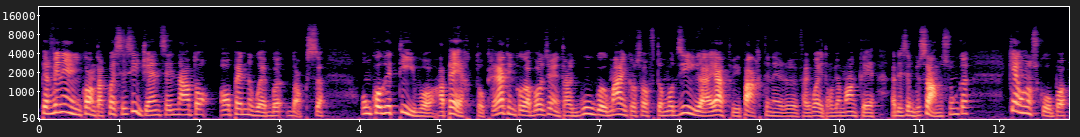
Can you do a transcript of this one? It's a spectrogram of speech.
Per venire incontro a queste esigenze è nato Open Web Docs, un collettivo aperto creato in collaborazione tra Google, Microsoft, Mozilla e altri partner, fra i quali troviamo anche ad esempio Samsung, che ha uno scopo,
